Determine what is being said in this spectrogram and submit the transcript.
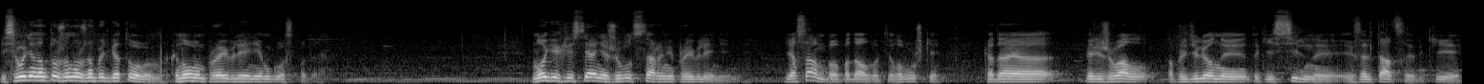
И сегодня нам тоже нужно быть готовым к новым проявлениям Господа. Многие христиане живут старыми проявлениями. Я сам был подал в эти ловушки, когда я переживал определенные такие сильные экзальтации, такие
